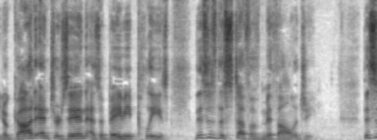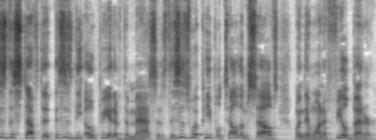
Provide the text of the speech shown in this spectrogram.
you know, God enters in as a baby. Please. This is the stuff of mythology. This is the stuff that, this is the opiate of the masses. This is what people tell themselves when they want to feel better.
